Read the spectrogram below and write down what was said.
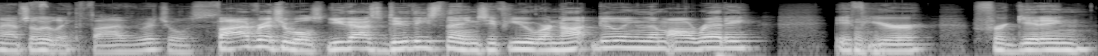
Absolutely. Five rituals. Five rituals. You guys do these things. If you are not doing them already, if Mm-hmm. you're forgetting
